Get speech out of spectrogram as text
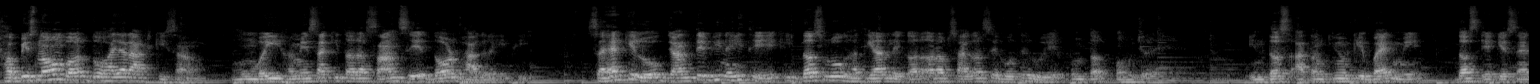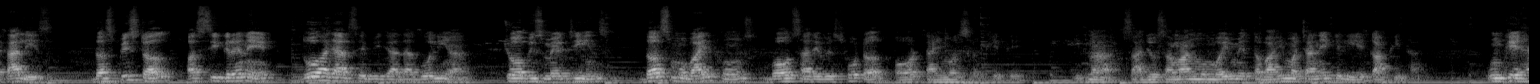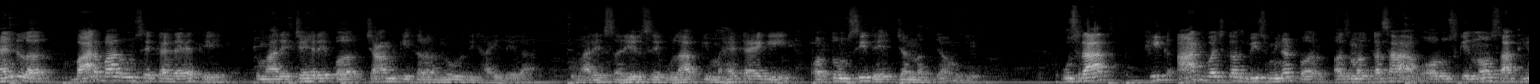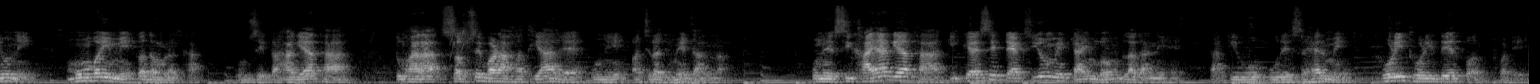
26 नवंबर 2008 की शाम, मुंबई हमेशा की तरह शान से दौड़ भाग रही थी। शहर के लोग जानते भी नहीं थे कि 10 लोग हथियार लेकर अरब सागर से होते हुए उन तक पहुँच रहे हैं। इन 10 आतंकियों के बैग में 10 ए के सैतालीस, दस पिस्टल 80 ग्रेनेड 2000 से भी ज़्यादा गोलियाँ 24 मैगजीन्स 10 मोबाइल फोन्स, बहुत सारे विस्फोटक और टाइमर्स रखे थे। इतना साजो सामान मुंबई में तबाही मचाने के लिए काफ़ी था। उनके हैंडलर बार बार उनसे कह रहे थे, तुम्हारे चेहरे पर चाँद की तरह नूर दिखाई देगा। तुम्हारे शरीर से गुलाब की महक आएगी और तुम सीधे जन्नत जाओगे। उस रात, ठीक आठ बजकर बीस मिनट पर अजमल कसाब और उसके नौ साथियों ने मुंबई में कदम रखा। उनसे कहा गया था, तुम्हारा सबसे बड़ा हथियार है उन्हें अचरज में डालना। उन्हें सिखाया गया था कि कैसे टैक्सियों में टाइम बम लगाने हैं, ताकि वो पूरे शहर में थोड़ी थोड़ी देर पर फटे।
